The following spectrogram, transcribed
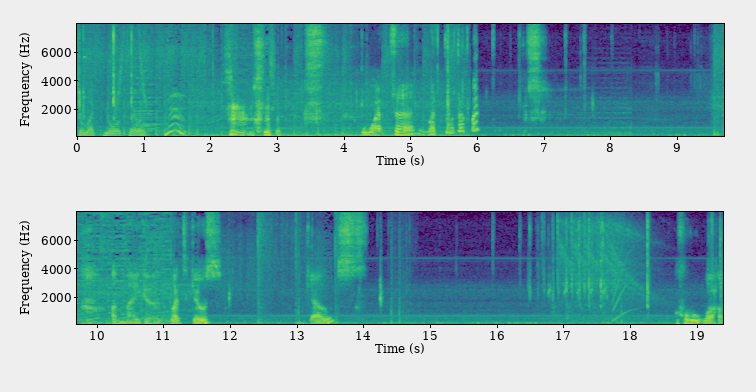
Select your character. What? uh, what? What? What? What? Oh my god. What? Chaos? Chaos? Oh, waouh.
